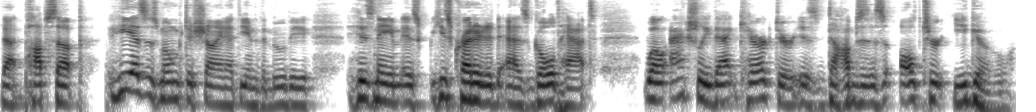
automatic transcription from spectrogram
that pops up. He has his moment to shine at the end of the movie. His name is he's credited as Gold Hat, well, actually, that character is Dobbs's alter ego,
